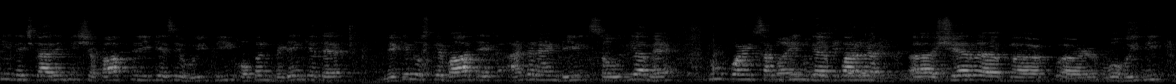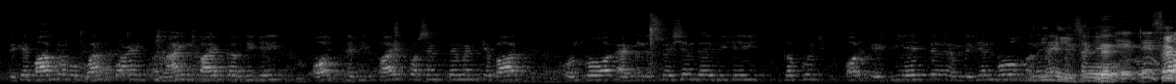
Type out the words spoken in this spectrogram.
کی نچکاری بھی شفاف طریقے سے ہوئی تھی اوپن بیڈنگ کے تحت لیکن اس کے بعد ایک انڈر ہینڈ ڈیل سعودیہ میں ٹو پوائنٹ سم تھنگ پر شیئر وہ ہوئی تھی۔ لیکن بعد میں وہ ون پوائنٹ نائن فائیو کر دی گئی اور تھرٹی فائیو پرسینٹ پیمنٹ کے بعد ان کو ایڈمنسٹریشن دے دی گئی۔ سب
